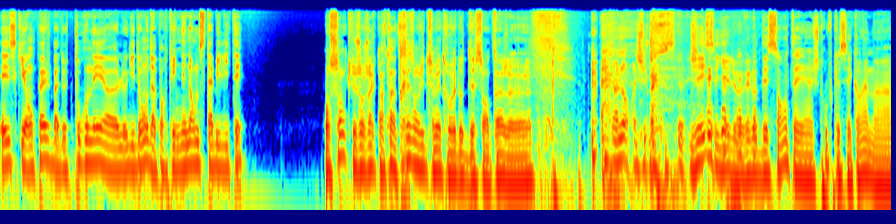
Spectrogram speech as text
Et ce qui empêche bah, de tourner euh, le guidon, d'apporter une énorme stabilité. On sent que Jean-Jacques Martin a très envie de se mettre au vélo de descente. hein, je- Alors, j'ai- essayé le vélo de descente et je trouve que c'est quand même. euh,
